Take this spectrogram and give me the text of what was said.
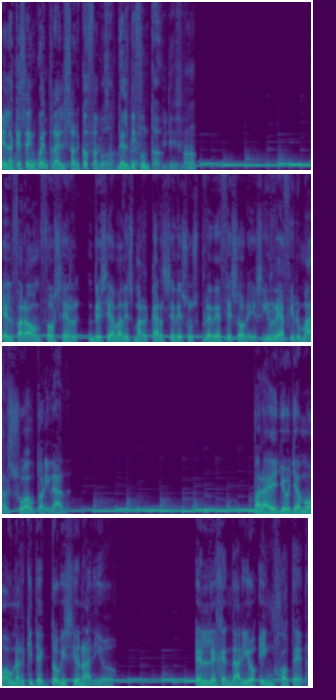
en la que se encuentra el sarcófago del difunto. El faraón Zoser deseaba desmarcarse de sus predecesores y reafirmar su autoridad. Para ello llamó a un arquitecto visionario, el legendario Imhotep.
